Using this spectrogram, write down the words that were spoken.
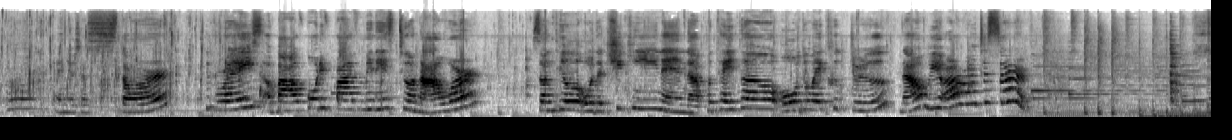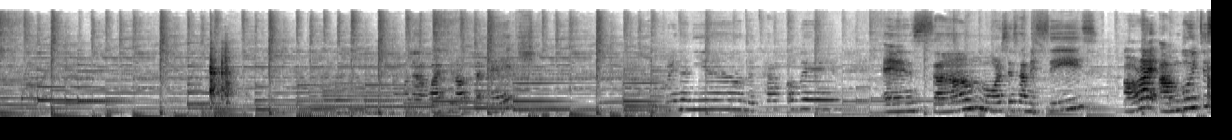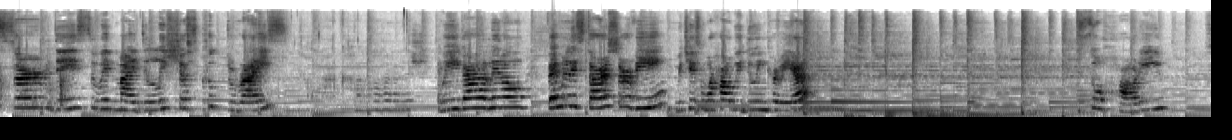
And you just stir. Braise about 45 minutes to an hour. So until all the chicken and the potato all the way cooked through. Now we are ready to serve. Gonna wipe it off the edge. Green onion on the top of it. And some more sesame seeds. Alright, I'm going to serve this with my delicious cooked rice. Oh my gosh. We got a little family star serving, which is how we do in Korea. So hearty,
